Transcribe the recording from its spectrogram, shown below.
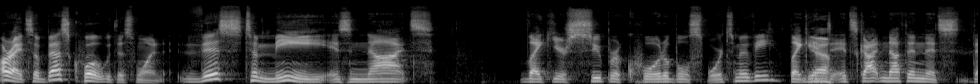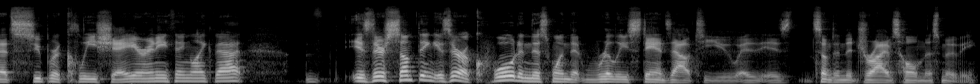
All right, so best quote with this one. This to me is not like your super quotable sports movie. Like Yeah. it, it's got nothing that's that's super cliche or anything like that. Is there something? Is there a quote in this one that really stands out to you? As, is something that drives home this movie?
